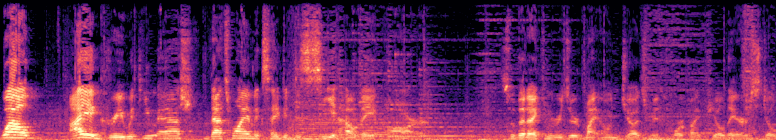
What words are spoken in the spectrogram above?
Well, I agree with you, Ash. That's why I'm excited to see how they are. So that I can reserve my own judgment or if I feel they are still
